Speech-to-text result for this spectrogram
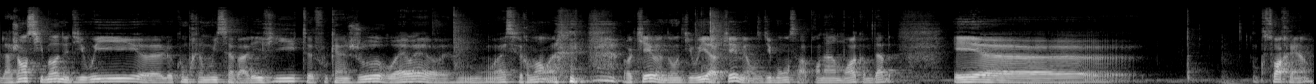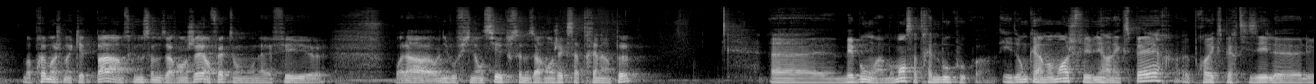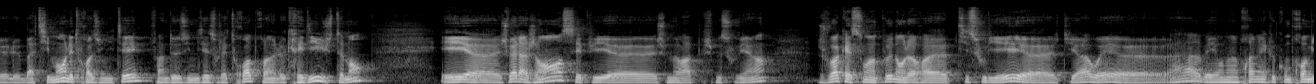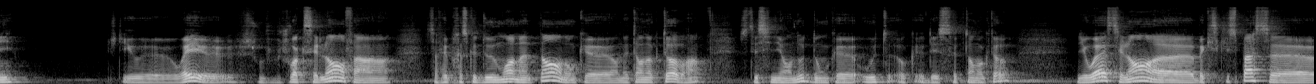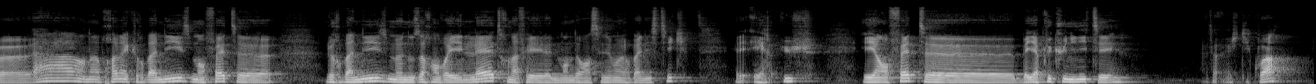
l'agent Simone dit oui, euh, le compromis ça va aller vite, faut 15 jours, ouais ouais ouais, vraiment, ok, on dit oui, ok, mais on se dit bon, ça va prendre un mois comme d'hab. Et euh, soit rien. Après, moi, je m'inquiète pas, hein, parce que nous, ça nous arrangeait. En fait, on avait fait, euh, voilà, au niveau financier, tout ça nous arrangeait que ça traîne un peu. Euh, mais bon, à un moment, ça traîne beaucoup, quoi. Et donc, à un moment, je fais venir un expert euh, pour expertiser le, le, le, bâtiment, les trois unités, enfin deux unités sur les trois, pour le crédit justement. Et euh, je vais à l'agence et puis euh, je me je me souviens, je vois qu'elles sont un peu dans leurs euh, petits souliers. Je dis ah ouais, ah ben on a un problème avec le compromis. Je dis ouais, je, vois que c'est lent. Enfin, ça fait presque deux mois maintenant, donc on était en octobre. Hein. C'était signé en août, donc août, dès septembre, octobre. Dis ouais, c'est lent. Ben, qu'est-ce qui se passe Ah, on a un problème avec l'urbanisme. En fait, l'urbanisme nous a renvoyé une lettre. On a fait la demande de renseignement urbanistique, RU. Et en fait, ben, il n'y a plus qu'une unité je dis quoi?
